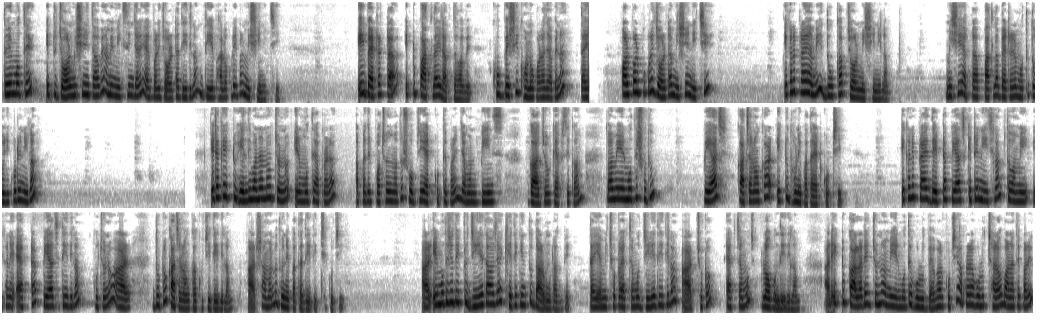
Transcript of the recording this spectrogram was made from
তো এর মধ্যে একটু জল মিশিয়ে নিতে হবে। আমি মিক্সিং জারে একবারে জলটা দিয়ে দিলাম, দিয়ে ভালো করে এবার মিশিয়ে নিচ্ছি। এই ব্যাটারটা একটু পাতলাই রাখতে হবে। খুব বেশি ঘন করা যাবে না, তাই অল্প অল্প করে জলটা মিশিয়ে নিচ্ছি। এখানে প্রায় আমি দু কাপ জল মিশিয়ে নিলাম। মিশিয়ে একটা পাতলা ব্যাটারের মতো তৈরি করে নিলাম। এটাকে একটু হেলদি বানানোর জন্য এর মধ্যে আপনারা আপনাদের পছন্দ মতো সবজি অ্যাড করতে পারেন, যেমন বিনস গাজর ক্যাপসিকাম তো আমি এর মধ্যে শুধু পেঁয়াজ কাঁচা লঙ্কা আর একটু ধনে পাতা অ্যাড করছি। এখানে প্রায় দেড়টা পেঁয়াজ কেটে নিয়েছিলাম, তো আমি এখানে একটা পেঁয়াজ দিয়ে দিলাম কুচোনো আর দুটো কাঁচা লঙ্কা কুচি দিয়ে দিলাম। আর সামান্য ধনে পাতা দিয়ে দিচ্ছি কুচি। আর এর মধ্যে যদি একটু জিরে দেওয়া যায়, খেতে কিন্তু দারুণ লাগবে। তাই আমি ছোট এক চামচ জিরে দিয়ে দিলাম আর ছোট এক চামচ লবণ দিয়ে দিলাম। আর একটু কালারের জন্য আমি এর মধ্যে হলুদ ব্যবহার করছি। আপনারা হলুদ ছাড়াও বানাতে পারেন।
